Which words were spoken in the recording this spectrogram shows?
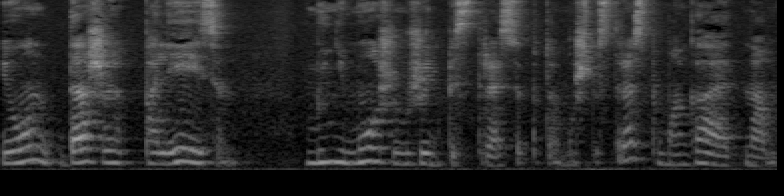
и он даже полезен мы не можем жить без стресса, потому что стресс помогает нам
